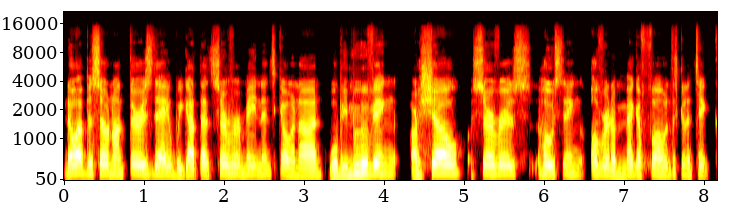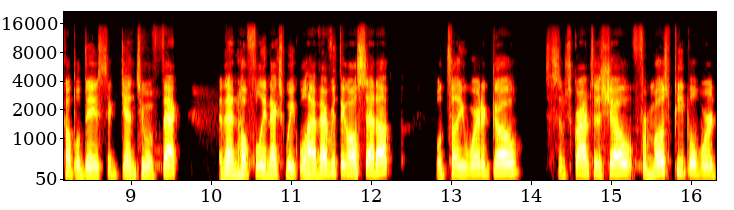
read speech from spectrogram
no episode on Thursday. We got that server maintenance going on. We'll be moving our show, servers, hosting over to Megaphone. It's going to take a couple days to get into effect. And then hopefully next week we'll have everything all set up. We'll tell you where to go to subscribe to the show. For most people, we're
